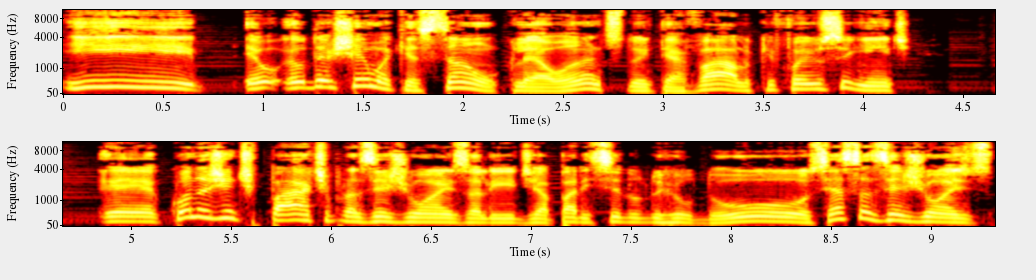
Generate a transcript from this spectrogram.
E eu, eu deixei uma questão, Cléo, antes do intervalo, que foi o seguinte: é, quando a gente parte para as regiões ali de Aparecida do Rio Doce, essas regiões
